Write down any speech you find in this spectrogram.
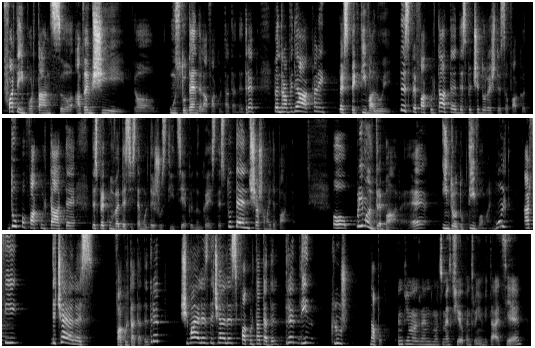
foarte important să avem și uh, un student de la Facultatea de Drept pentru a vedea care e perspectiva lui despre facultate, despre ce dorește să facă după facultate, despre cum vede sistemul de justiție când încă este student și așa mai departe. O primă întrebare, introductivă mai mult, ar fi de ce ai ales facultatea de drept și mai ales de ce ai ales facultatea de drept din Cluj-Napoca. În primul rând, mulțumesc și eu pentru invitație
